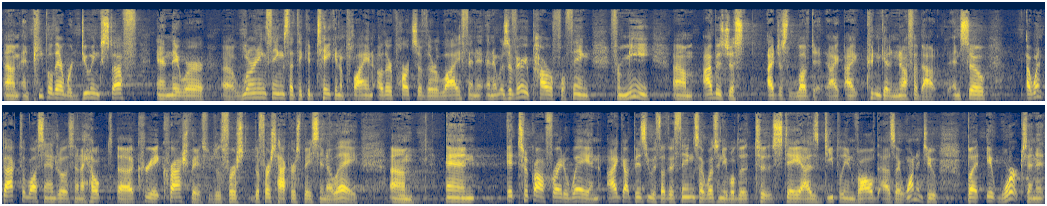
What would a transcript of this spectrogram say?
Um, and people there were doing stuff and they were uh, learning things that they could take and apply in other parts of their life. And it, and it was a very powerful thing. For me, um, I was just, I just loved it. I, I couldn't get enough about it. And so I went back to Los Angeles and I helped uh, create Crash Space, which was the first, the first hackerspace in LA. Um, and it took off right away, and I got busy with other things. I wasn't able to, to stay as deeply involved as I wanted to, but it works and it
